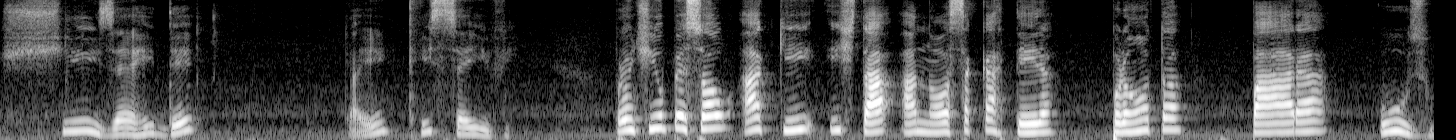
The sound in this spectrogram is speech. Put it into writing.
XRD. Tá aí. E save. Prontinho, pessoal. Aqui está a nossa carteira pronta para uso.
